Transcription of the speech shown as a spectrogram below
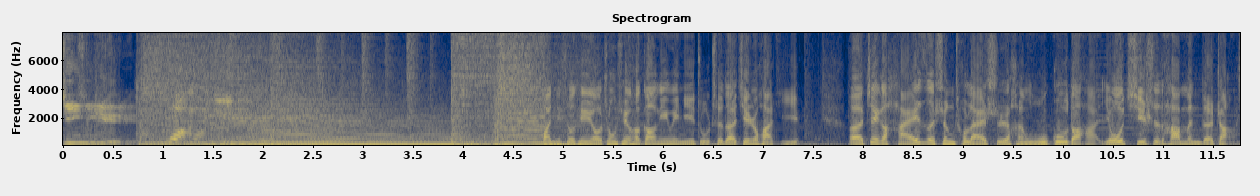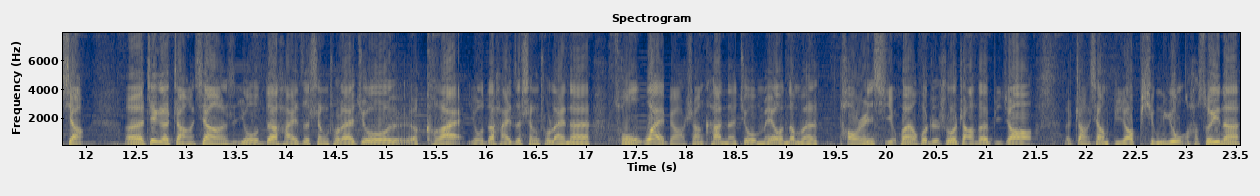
今日话题，欢迎收听由钟讯和高宁为你主持的今日话题。呃，这个孩子生出来是很无辜的哈，尤其是他们的长相。呃，这个长相，有的孩子生出来就可爱，有的孩子生出来呢，从外表上看呢就没有那么讨人喜欢，或者说长得比较，长相比较平庸哈。所以呢，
